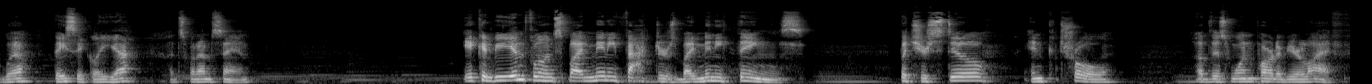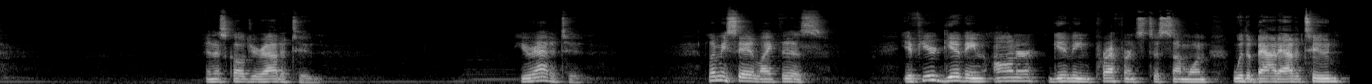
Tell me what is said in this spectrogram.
Well, basically, yeah, that's what I'm saying. It can be influenced by many factors, by many things, but you're still in control of this one part of your life. And it's called your attitude. Your attitude. Let me say it like this if you're giving honor, giving preference to someone with a bad attitude,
